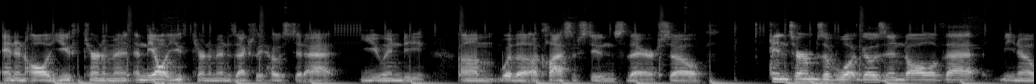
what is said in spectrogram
and an all youth tournament. And the all youth tournament is actually hosted at UIndy um, with a, a class of students there. So in terms of what goes into all of that, you know,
